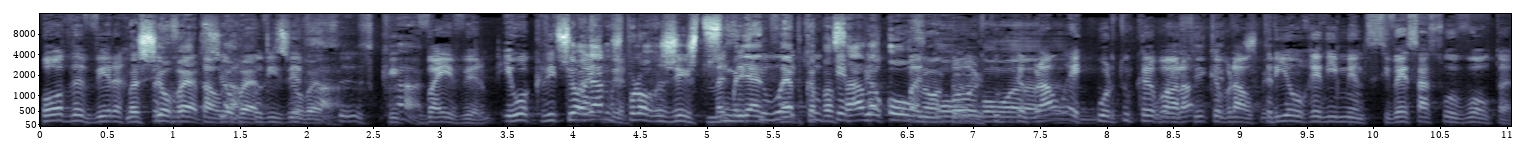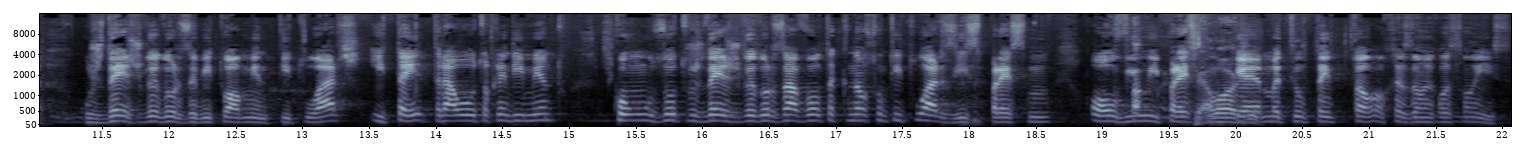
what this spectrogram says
Pode haver a Mas se houver, total, se houver, estou a dizer se houver. se- que, Ah. que vai haver. Eu acredito Se olharmos para o registro Mas semelhante aquilo- da época aquilo que é passada, ou não, com o com Artur a- Cabral é que o Artur Cabral, Benfica, Cabral teria um rendimento se tivesse à sua volta os 10 jogadores habitualmente titulares e tem- terá outro rendimento com os outros 10 jogadores à volta que não são titulares. E isso parece-me óbvio e parece-me que a lógico. Matilde tem total razão em relação a isso.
